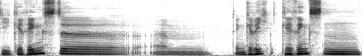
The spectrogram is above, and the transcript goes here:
die geringste, ähm, den geri geringsten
